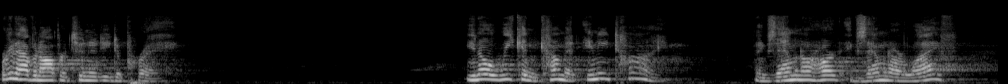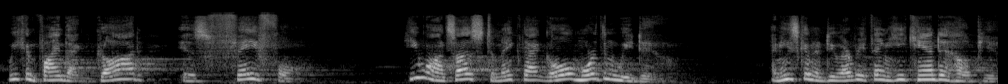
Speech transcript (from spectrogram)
We're going to have an opportunity to pray. You know, we can come at any time and examine our heart, examine our life. We can find that God is faithful. He wants us to make that goal more than we do. And He's going to do everything He can to help you.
